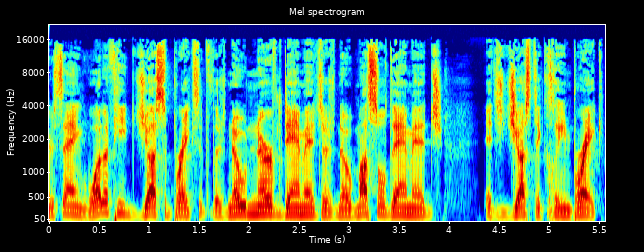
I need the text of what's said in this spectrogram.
were saying, what if he just breaks it? There's no nerve damage, there's no muscle damage, it's just a clean break.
